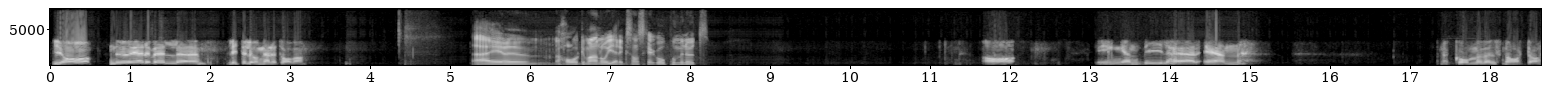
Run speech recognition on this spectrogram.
Ja, nu är det väl eh, lite lugnare ett tag va? Nej, eh, Hagman och Eriksson ska gå på minut. Ja, ingen bil här än. Den kommer väl snart då.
